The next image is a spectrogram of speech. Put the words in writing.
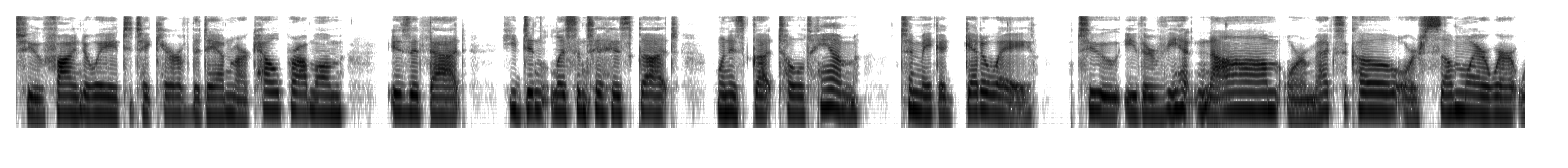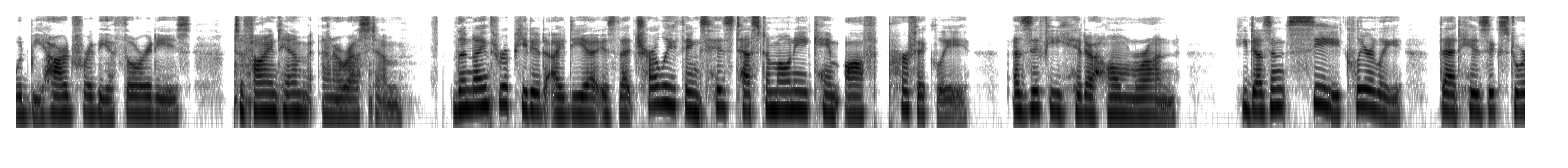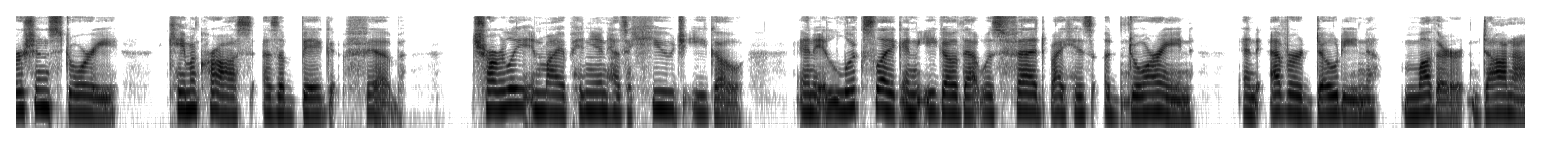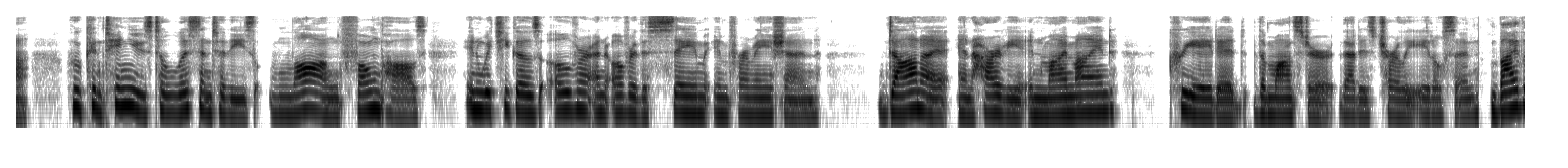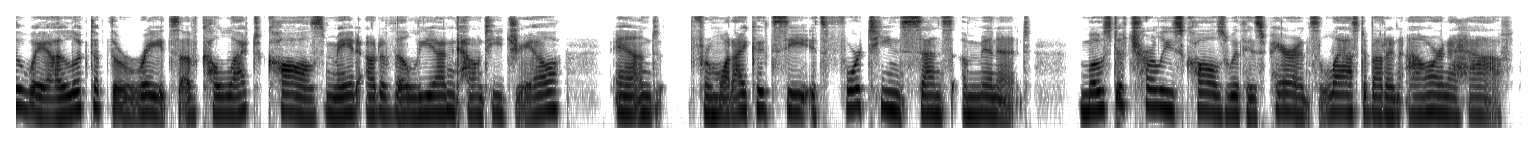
to find a way to take care of the Dan Markel problem? Is it that he didn't listen to his gut when his gut told him to make a getaway to either Vietnam or Mexico or somewhere where it would be hard for the authorities to find him and arrest him. The ninth repeated idea is that Charlie thinks his testimony came off perfectly, as if he hit a home run. He doesn't see clearly that his extortion story came across as a big fib. Charlie, in my opinion, has a huge ego and it looks like an ego that was fed by his adoring and ever doting mother, Donna, who continues to listen to these long phone calls in which he goes over and over the same information. Donna and Harvey, in my mind, created the monster that is Charlie Adelson. By the way, I looked up the rates of collect calls made out of the Leon County Jail, and from what I could see, it's 14 cents a minute. Most of Charlie's calls with his parents last about an hour and a half.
